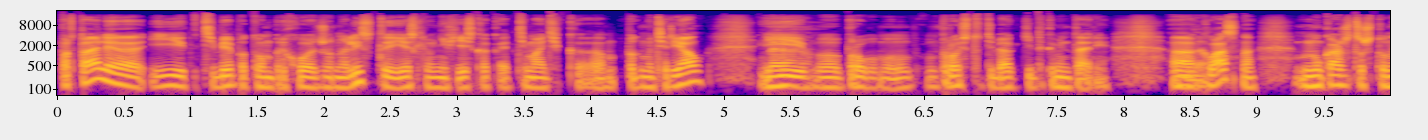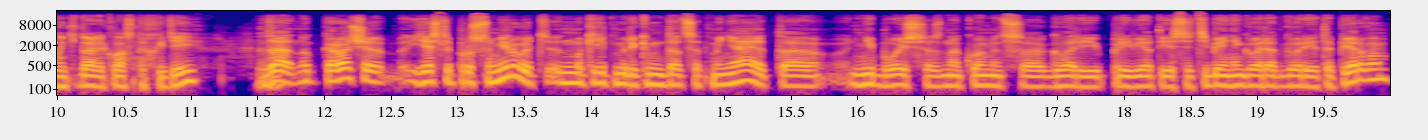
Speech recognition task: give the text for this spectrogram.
портале, и к тебе потом приходят журналисты, если у них есть какая-то тематика под материал, и Да. э, про- просят у тебя какие-то комментарии. А, Да. Классно. Ну, кажется, что накидали классных идей. Да, ну, короче, если просуммировать, ну, какие-то рекомендации от меня, это не бойся знакомиться, говори привет. Если тебе не говорят, говори это первым.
